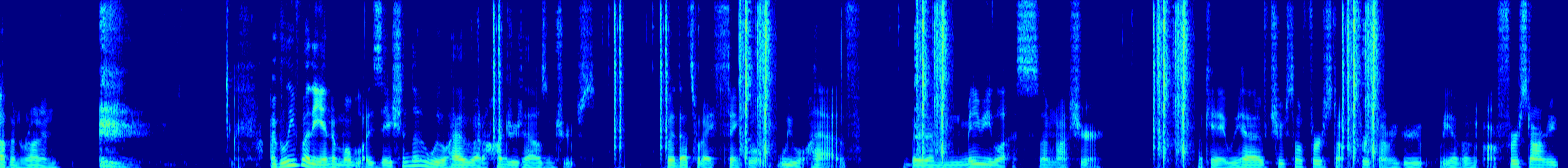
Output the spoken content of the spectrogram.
up and running. I believe by the end of mobilization, though, we'll have about 100,000 troops. But that's what I think we'll, we will have. But um, maybe less. I'm not sure. Okay, we have troops on first first army group. We have um, our first army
